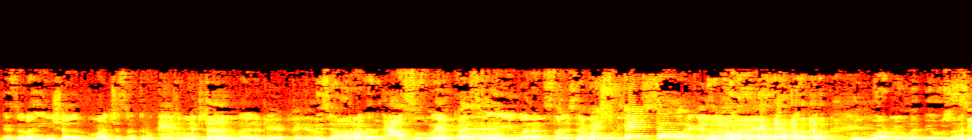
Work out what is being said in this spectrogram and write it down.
es de la hincha del Manchester, creo que es del ¿Neta? Manchester United. Qué pedo. Y se agarra vergazos, güey, acá sí, güey, está- se llama Hooligans. ¡Respeto! Acá no, Wingardium Leviosa. Sí,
